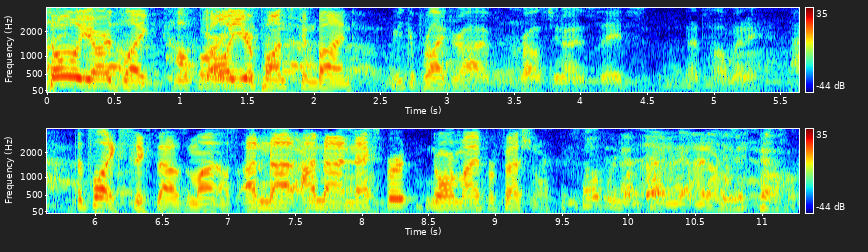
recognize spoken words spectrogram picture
Total yards like How far all your it? punts combined. We could probably drive across the United States. That's how many. That's like six thousand miles. I'm not. I'm not an expert, nor am I a professional. Let's hope we're not punting that. I don't even know.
